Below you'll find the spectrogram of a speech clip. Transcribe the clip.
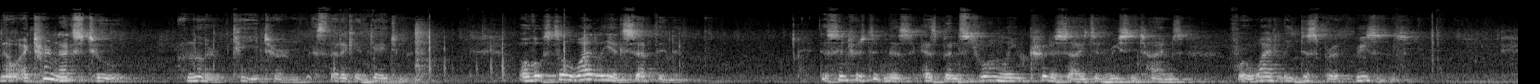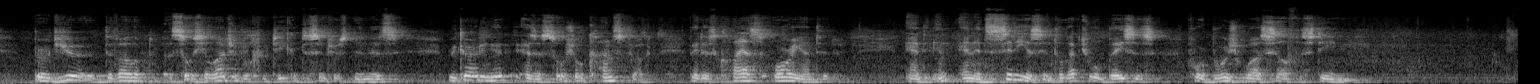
Now, I turn next to another key term aesthetic engagement. Although still widely accepted, Disinterestedness has been strongly criticized in recent times for widely disparate reasons. Bourdieu developed a sociological critique of disinterestedness, regarding it as a social construct that is class oriented and in, an insidious intellectual basis for bourgeois self esteem.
